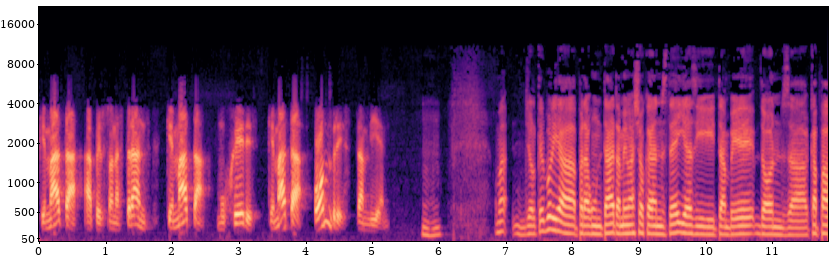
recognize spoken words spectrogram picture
que mata a personas trans, que mata mujeres, que mata hombres también. Home, jo el que et volia preguntar, també amb això que ens deies i també doncs, uh, cap a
